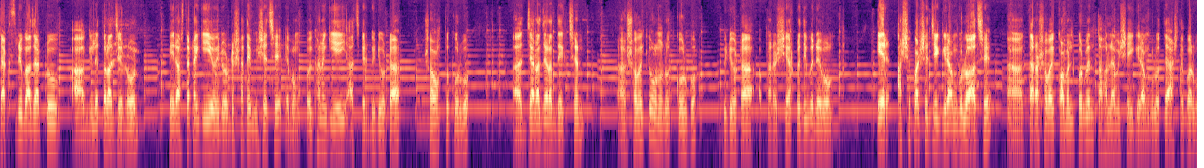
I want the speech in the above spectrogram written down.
চাকসরি বাজার টু গিলেতলা যে রোড এই রাস্তাটা গিয়ে ওই রোডের সাথে মিশেছে এবং ওইখানে গিয়েই আজকের ভিডিওটা সমাপ্ত করব। যারা যারা দেখছেন সবাইকে অনুরোধ করব ভিডিওটা আপনারা শেয়ার করে দিবেন এবং এর আশেপাশে যে গ্রামগুলো আছে তারা সবাই কমেন্ট করবেন, তাহলে আমি সেই গ্রামগুলোতে আসতে পারব।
